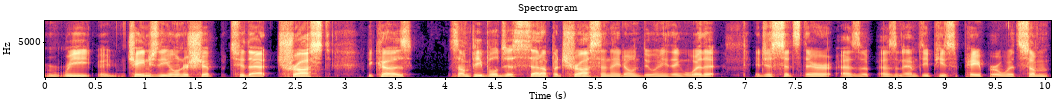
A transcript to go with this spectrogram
re change the ownership to that trust because some people just set up a trust and they don't do anything with it. It just sits there as a as an empty piece of paper with some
